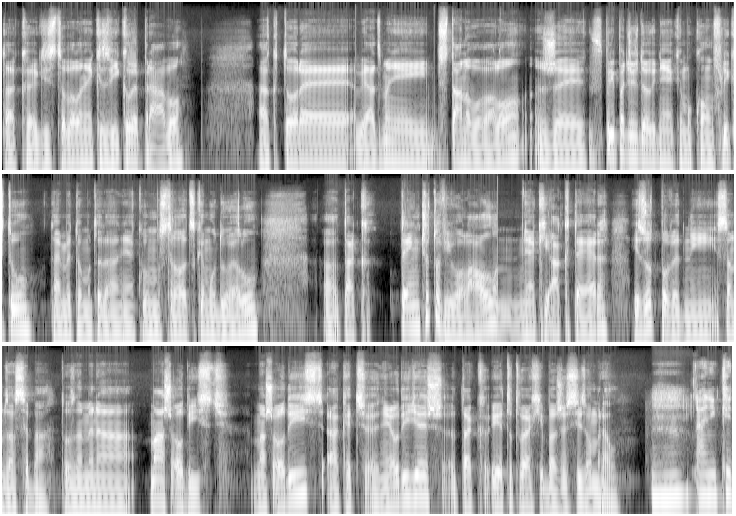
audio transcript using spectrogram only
tak existovalo nejaké zvykové právo, ktoré viac menej stanovovalo, že v prípade, že k nejakému konfliktu, dajme tomu teda nejakému streleckému duelu, e, tak ten, čo to vyvolal, nejaký aktér, je zodpovedný sám za seba. To znamená, máš odísť. Máš odísť a keď neodídeš, tak je to tvoja chyba, že si zomrel. Mm-hmm. Ani keď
